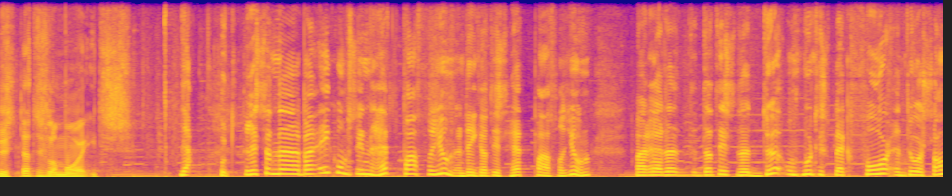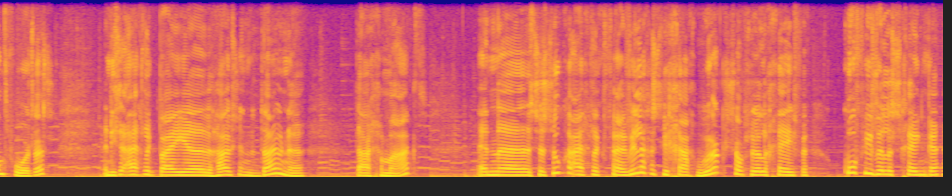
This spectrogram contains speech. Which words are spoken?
Dus dat is wel mooi iets. Ja, Goed. Er is een eh, bijeenkomst in het paviljoen. En ik denk dat is het paviljoen. Maar eh, dat, is de, de ontmoetingsplek voor en door Zandvoorters. En die is eigenlijk bij eh, Huis in de Duinen daar gemaakt. En eh, ze zoeken eigenlijk vrijwilligers die graag workshops willen geven... koffie willen schenken...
